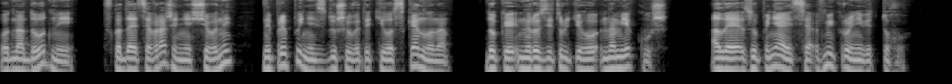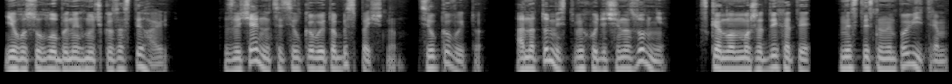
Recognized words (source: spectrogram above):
одна до одної, складається враження, що вони не припинять здушувати тіло Скенлона, доки не розітруть його на м'якуш, але зупиняються в мікроні від того. Його суглоби негнучко застигають. Звичайно, це цілковито безпечно, цілковито. А натомість, виходячи назовні, Скенлон може дихати нестисненим повітрям,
